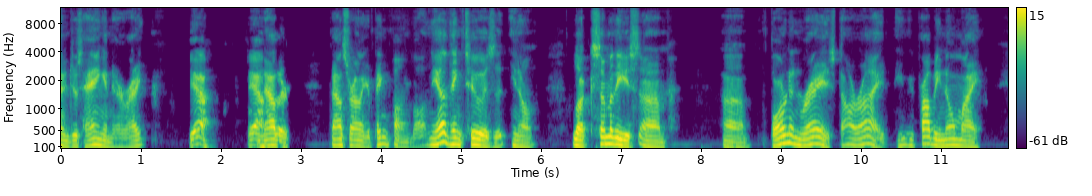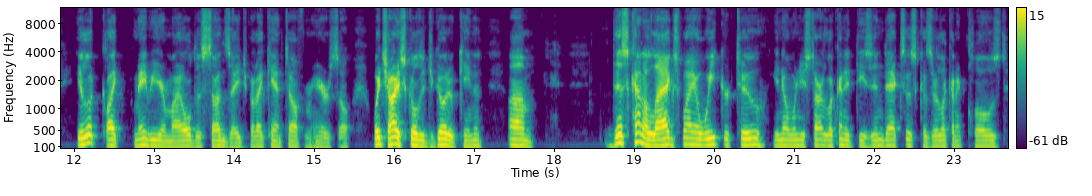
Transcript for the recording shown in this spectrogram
and just hanging there, right? Yeah, yeah, Now they're bouncing around like a ping pong ball. And the other thing too is that, you know, look, some of these um uh, born and raised, all right. You, you probably know my you look like maybe you're my oldest son's age, but I can't tell from here. So which high school did you go to, Keenan? Um this kind of lags by a week or two, you know, when you start looking at these indexes because they're looking at closed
